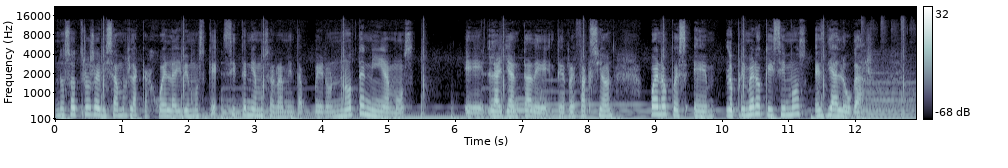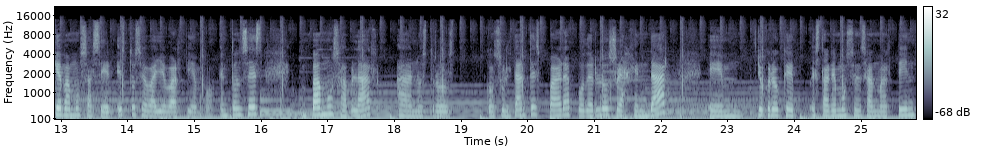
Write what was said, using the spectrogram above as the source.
nosotros revisamos la cajuela y vimos que sí teníamos herramienta, pero no teníamos eh, la llanta de, refacción, bueno, pues eh, lo primero que hicimos es dialogar. ¿Qué vamos a hacer? Esto se va a llevar tiempo. Entonces, vamos a hablar a nuestros consultantes para poderlos reagendar. Em, yo creo que estaremos en San Martín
